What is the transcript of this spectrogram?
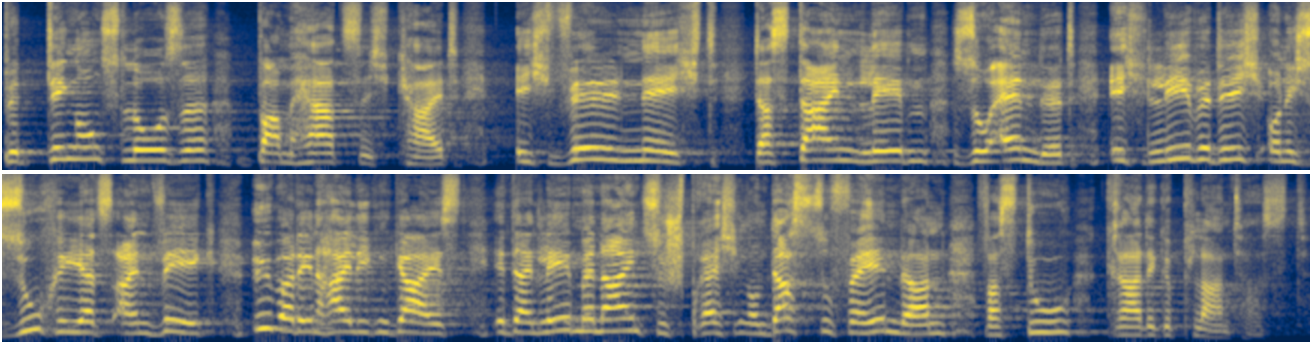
bedingungslose Barmherzigkeit ich will nicht, dass dein Leben so endet. Ich liebe dich und ich suche jetzt einen Weg, über den Heiligen Geist in dein Leben hineinzusprechen, um das zu verhindern, was du gerade geplant hast.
